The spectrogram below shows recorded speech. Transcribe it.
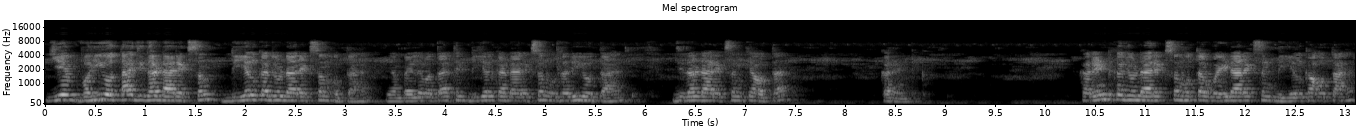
ये वही होता है जिधर डायरेक्शन डीएल का जो डायरेक्शन होता है हम पहले बताए थे डीएल का डायरेक्शन उधर ही होता है, जिधर डायरेक्शन क्या होता है करंट का। करंट का जो डायरेक्शन होता है, वही डायरेक्शन डीएल का होता है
